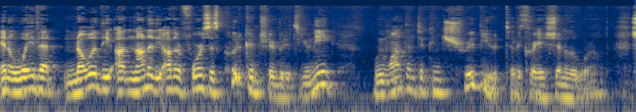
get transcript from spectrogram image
in a way that no of the, uh, none of the other forces could contribute. It's unique. We want them to contribute to the creation of the world. It's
